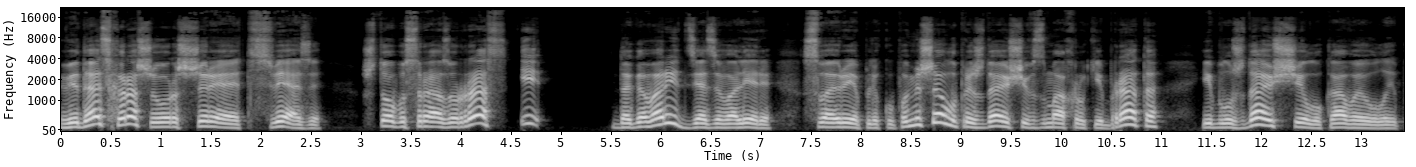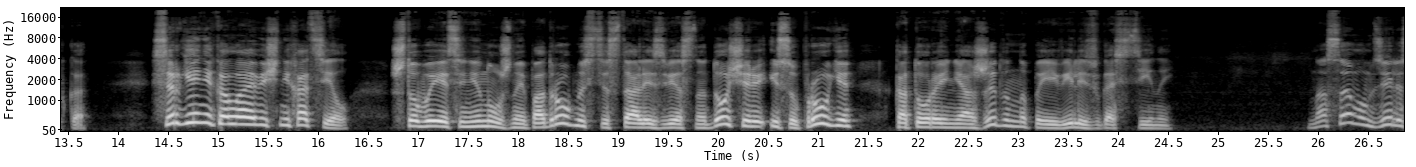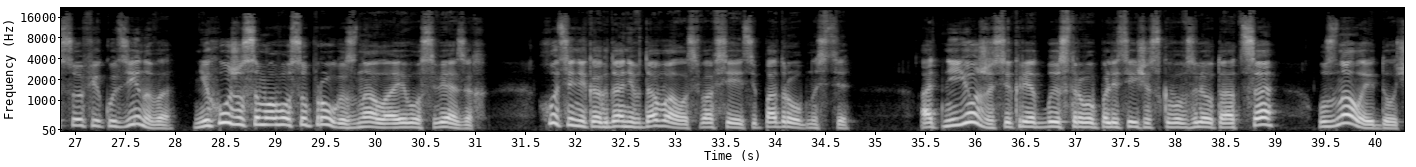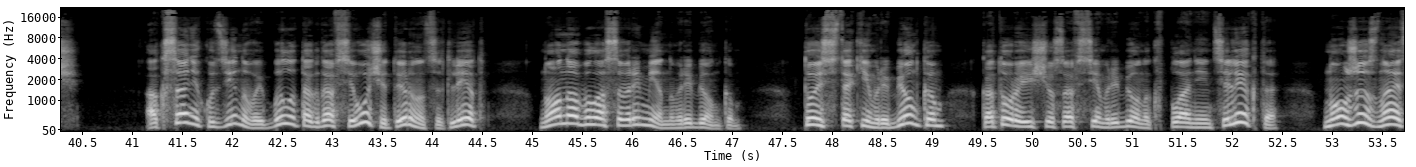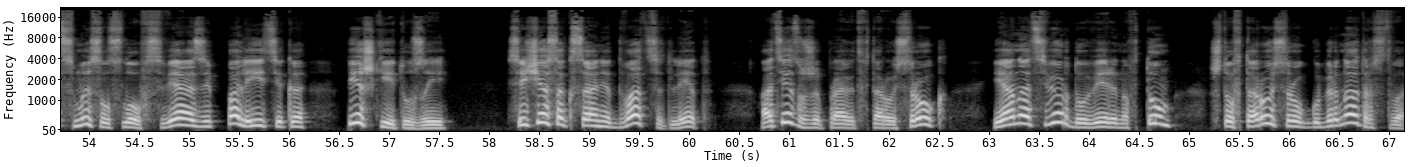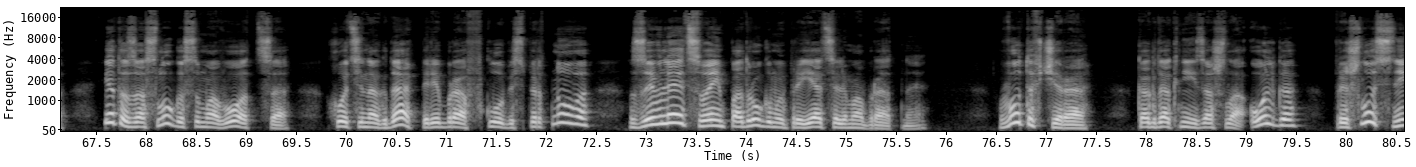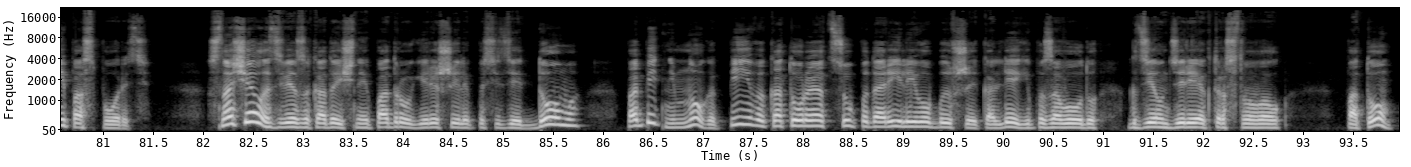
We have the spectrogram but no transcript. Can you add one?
Видать, хорошо расширяет связи, чтобы сразу раз и...» Договорить дядя Валерий свою реплику помешал упреждающий взмах руки брата, и блуждающая лукавая улыбка. Сергей Николаевич не хотел, чтобы эти ненужные подробности стали известны дочери и супруге, которые неожиданно появились в гостиной. На самом деле Софья Кузинова не хуже самого супруга знала о его связях, хоть и никогда не вдавалась во все эти подробности. От нее же секрет быстрого политического взлета отца узнала и дочь. Оксане Кудиновой было тогда всего 14 лет, но она была современным ребенком. То есть таким ребенком, который еще совсем ребенок в плане интеллекта, но уже знает смысл слов связи, политика, пешки и тузы. Сейчас Оксане 20 лет, отец уже правит второй срок, и она твердо уверена в том, что второй срок губернаторства – это заслуга самого отца – хоть иногда, перебрав в клубе спиртного, заявляет своим подругам и приятелям обратное. Вот и вчера, когда к ней зашла Ольга, пришлось с ней поспорить. Сначала две закадычные подруги решили посидеть дома, попить немного пива, которое отцу подарили его бывшие коллеги по заводу, где он директорствовал. Потом,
